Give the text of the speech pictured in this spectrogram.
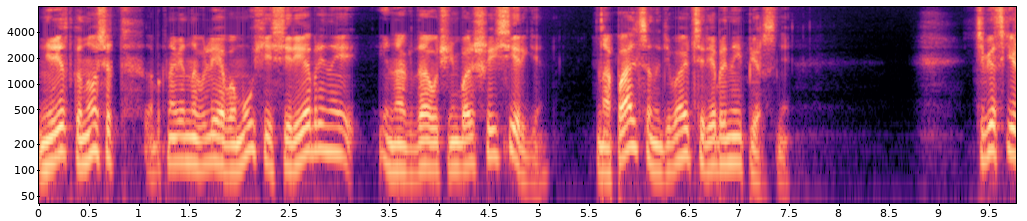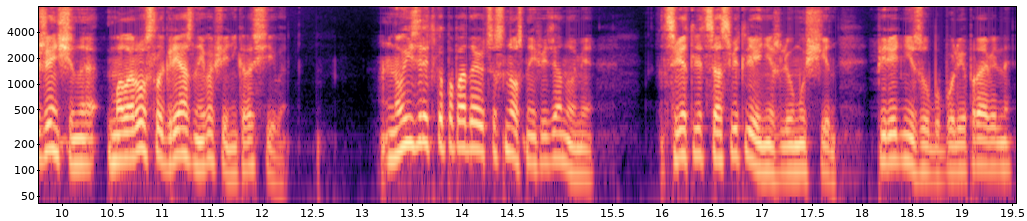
нередко носят обыкновенно в левом ухе серебряные, иногда очень большие серьги. На пальцы надевают серебряные перстни. Тибетские женщины малорослы, грязные и вообще некрасивы. Но изредка попадаются сносные физиономии. Цвет лица светлее, нежели у мужчин, передние зубы более правильны.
